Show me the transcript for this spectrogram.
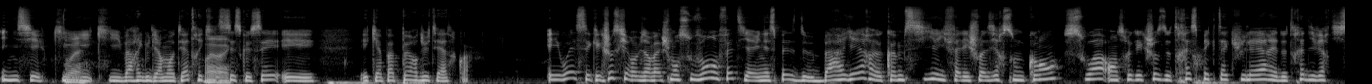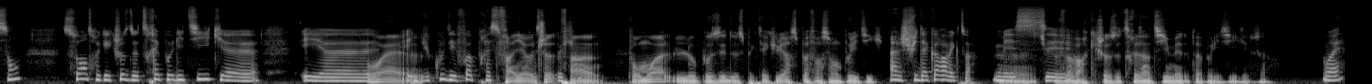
initié, qui, Ouais. qui va régulièrement au théâtre et qui Ouais, ouais. sait ce que c'est et, et qui a pas peur du théâtre, quoi. Et ouais, c'est quelque chose qui revient vachement souvent. En fait, il y a une espèce de barrière, euh, comme si il fallait choisir son camp, soit entre quelque chose de très spectaculaire et de très divertissant, soit entre quelque chose de très politique euh, et, euh, Ouais, et euh, du coup, des fois presque. Enfin, il y a autre chose. pour moi, l'opposé de spectaculaire, c'est pas forcément politique. Ah, je suis d'accord avec toi, mais Euh, c'est Tu peux avoir quelque chose de très intime et de pas politique et tout ça. ouais,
